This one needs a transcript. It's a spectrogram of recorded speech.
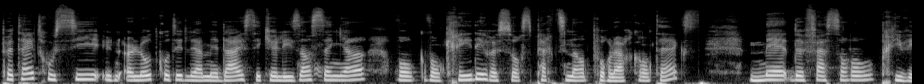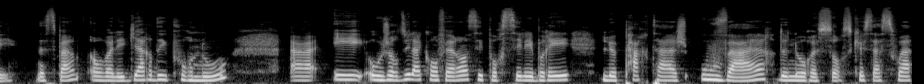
peut-être aussi l'autre côté de la médaille, c'est que les enseignants vont, vont créer des ressources pertinentes pour leur contexte, mais de façon privée n'est-ce pas? On va les garder pour nous. Euh, et aujourd'hui, la conférence est pour célébrer le partage ouvert de nos ressources, que ça soit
